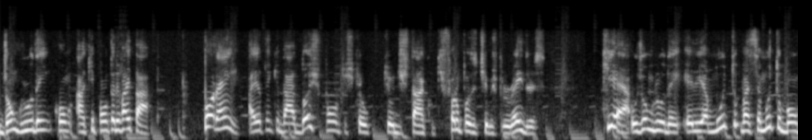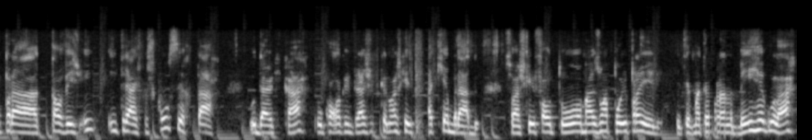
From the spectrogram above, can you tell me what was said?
John Gruden a que ponto ele vai estar. Tá. Porém, aí eu tenho que dar dois pontos que eu, que eu destaco que foram positivos para o Raiders, que é o John Gruden, ele é muito, vai ser muito bom para talvez entre aspas consertar o Derek Carr. Eu coloco entre aspas porque eu não acho que ele tá quebrado. Só acho que ele faltou mais um apoio para ele. Ele teve uma temporada bem irregular,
